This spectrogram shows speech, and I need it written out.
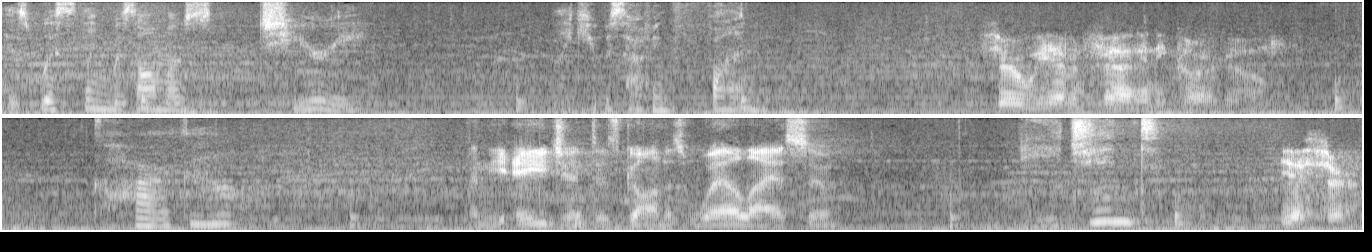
His whistling was almost cheery, like he was having fun. Sir, we haven't found any cargo. Cargo? And the agent is gone as well, I assume. Agent? Yes, sir.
